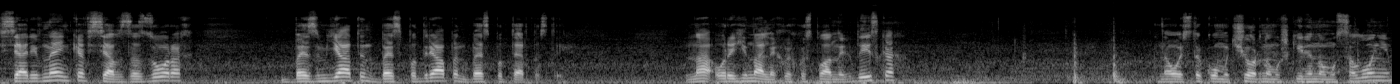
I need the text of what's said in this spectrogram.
Вся рівненька, вся в зазорах без м'ятин, без подряпин, без потертостей. На оригінальних легкосплавних дисках. На ось такому чорному шкіряному салоні.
